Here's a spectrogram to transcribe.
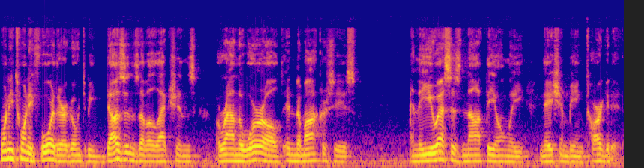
2024, there are going to be dozens of elections around the world in democracies. And the US is not the only nation being targeted.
